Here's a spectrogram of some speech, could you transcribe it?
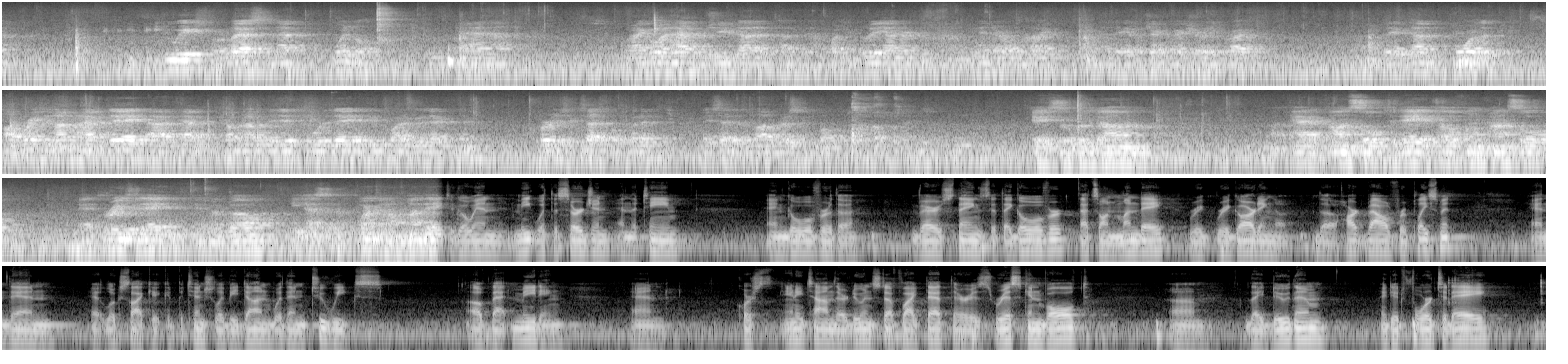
two weeks or less in that window. And, uh, when I go in and have the procedure done, I, I put the glue under, in there overnight, and they have to check to make sure everything's right. Uh, They've done more of the operations I'm gonna have today, uh, have coming up, they did four today, they do quite a bit, they're, they're pretty successful, but it, they said there's a lot of risk involved. Okay, so Brother Don uh, had a consult today, a telephone consult at three today. It went well. He has an appointment on Monday to go in, and meet with the surgeon and the team and go over the various things that they go over. That's on Monday re- regarding uh, the heart valve replacement. And then it looks like it could potentially be done within two weeks of that meeting. And course, anytime they're doing stuff like that, there is risk involved. Um, They do them. They did four today.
